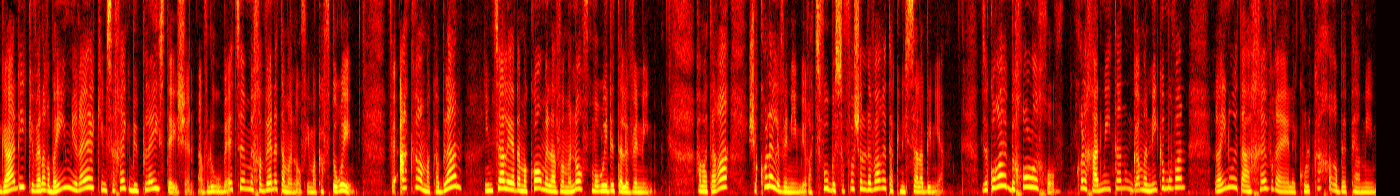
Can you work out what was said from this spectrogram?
גדי, כבן 40, נראה כי משחק בפלייסטיישן, אבל הוא בעצם מכוון את המנוף עם הכפתורים. ואכרם, הקבלן, נמצא ליד המקום אליו המנוף מוריד את הלבנים. המטרה שכל הלבנים ירצפו בסופו של דבר את הכניסה לבניין. זה קורה בכל רחוב. כל אחד מאיתנו, גם אני כמובן, ראינו את החבר'ה האלה כל כך הרבה פעמים.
